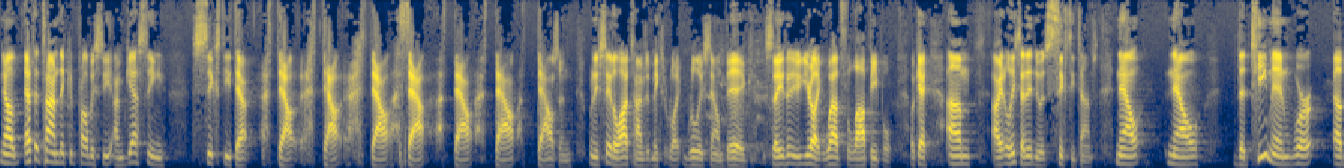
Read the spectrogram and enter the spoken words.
Now, at the time, they could probably see, I'm guessing, 60,000. When you say it a lot of times, it makes it like really sound big. So you're like, wow, that's a lot of people. Okay, um, right, at least I didn't do it 60 times. Now, now the Tea Men were a,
